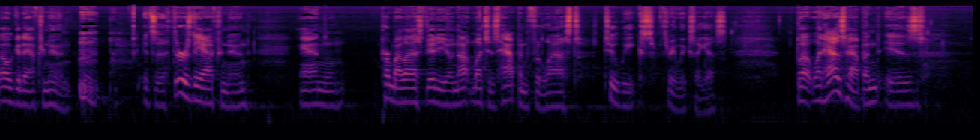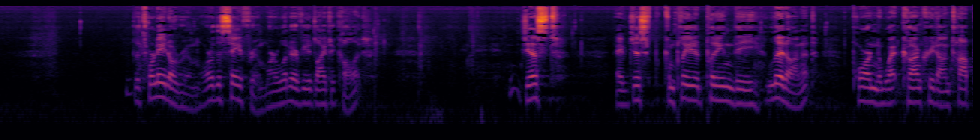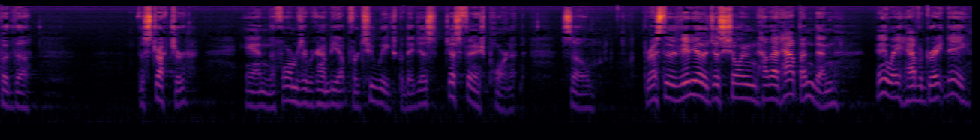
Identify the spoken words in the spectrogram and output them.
Well, good afternoon. it's a Thursday afternoon, and per my last video, not much has happened for the last two weeks, three weeks, I guess. But what has happened is the tornado room, or the safe room, or whatever you'd like to call it. Just, I've just completed putting the lid on it, pouring the wet concrete on top of the the structure and the forms are going to be up for two weeks, but they just, just finished pouring it. So the rest of the video is just showing how that happened, and anyway, have a great day.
